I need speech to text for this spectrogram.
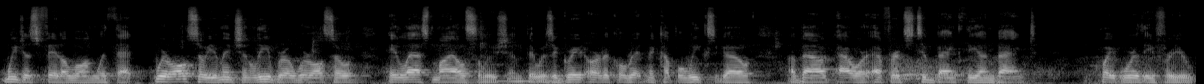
we just fit along with that. We're also, you mentioned Libra, we're also a last mile solution. There was a great article written a couple weeks ago about our efforts to bank the unbanked. Quite worthy for your,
